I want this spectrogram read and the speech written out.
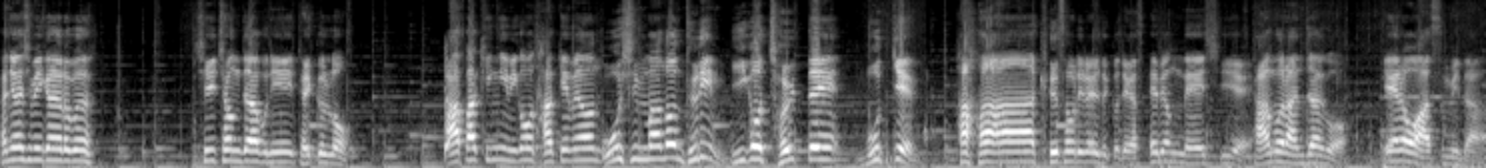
안녕하십니까 여러분. 시청자분이 댓글로 아빠킹님 이거 다 깨면 50만원 드림. 이거 절대 못겜 하하 그 소리를 듣고 제가 새벽 4시에 잠을 안 자고 깨러 왔습니다.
